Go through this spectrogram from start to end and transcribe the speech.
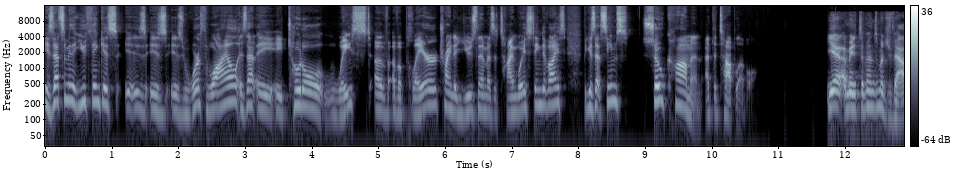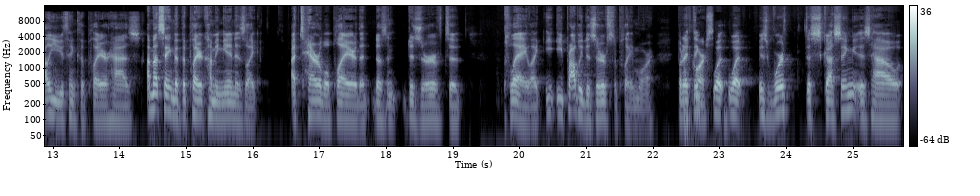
is that something that you think is is is is worthwhile? Is that a, a total waste of of a player trying to use them as a time wasting device? Because that seems so common at the top level. Yeah, I mean, it depends how much value you think the player has. I'm not saying that the player coming in is like a terrible player that doesn't deserve to play. Like he, he probably deserves to play more. But of I think course. what what is worth discussing is how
